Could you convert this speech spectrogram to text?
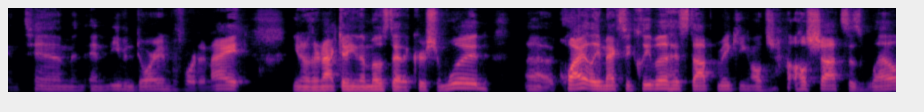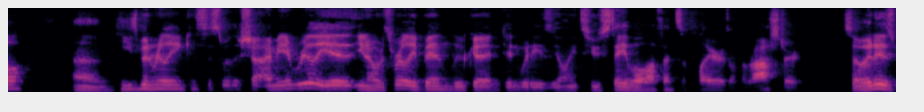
and Tim and, and even Dorian before tonight. You know, they're not getting the most out of Christian Wood. Uh, quietly, Maxi Kleber has stopped making all all shots as well. Um, he's been really inconsistent with the shot. I mean, it really is. You know, it's really been Luka and Dinwiddie is the only two stable offensive players on the roster. So it is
